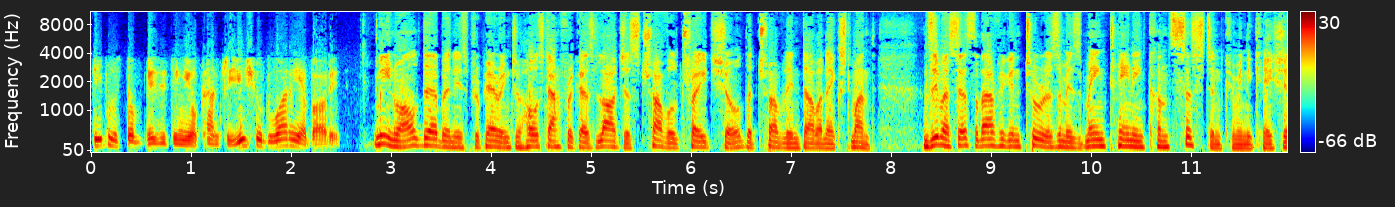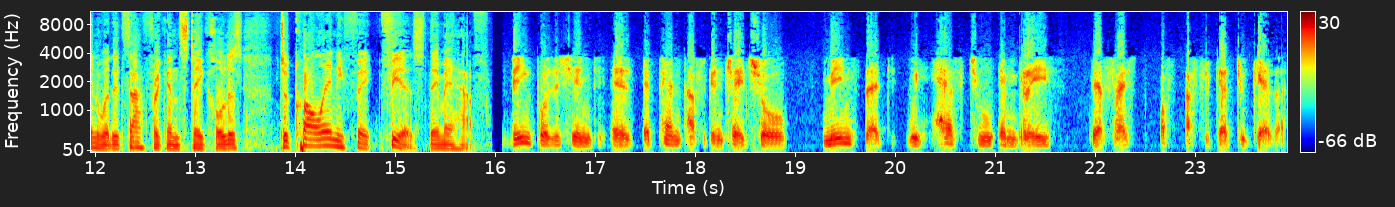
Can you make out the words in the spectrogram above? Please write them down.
people stop visiting your country, you should worry about it. Meanwhile, Durban is preparing to host Africa's largest travel trade show, the Travel Indaba, next month. Nzima says South African tourism is maintaining consistent communication with its African stakeholders to quell any fe- fears they may have. Being positioned as a pan-African trade show means that we have to embrace the rest of Africa together.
